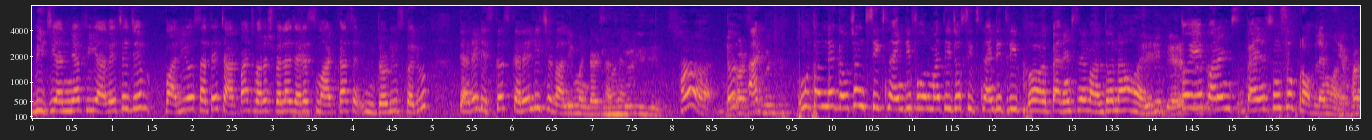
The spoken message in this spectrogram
બીજી અન્ય ફી આવે છે જે વાલીઓ સાથે ચાર પાંચ વર્ષ પહેલા જ્યારે સ્માર્ટ ક્લાસ ઇન્ટ્રોડ્યુસ કર્યું ત્યારે ડિસ્કસ કરેલી છે વાલી મંડળ સાથે હા તો. હું તમને કહું છું સિક્સ નાઇન્ટી ફોરમાંથી જો સિક્સ નાઇન્ટી થ્રી પેરેન્ટ્સને વાંધો ના હોય તો એ પેરેન્ટ્સ પેરેન્ટ્સનું શું પ્રોબ્લેમ હોય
